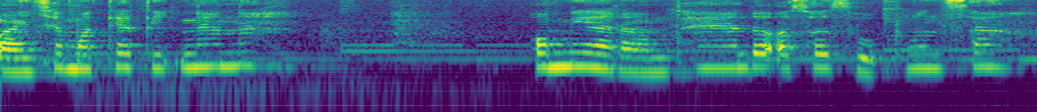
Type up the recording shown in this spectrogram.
បងចាំមកផ្ទះតិចណាស់ណាអូនមានអារម្មណ៍ថាដូចអត់សូវស្រួលខ្លួនសោះ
